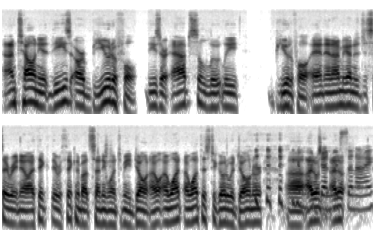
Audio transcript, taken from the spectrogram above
I'm telling you, these are beautiful. These are absolutely beautiful. And and I'm going to just say right now, I think they were thinking about sending one to me. Don't. I, I want I want this to go to a donor. Uh, I don't. I don't. Than I.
